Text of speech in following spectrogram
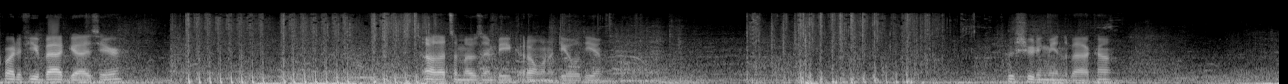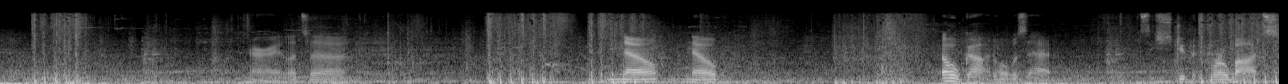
quite a few bad guys here. Oh, that's a Mozambique. I don't want to deal with you. Who's shooting me in the back, huh? Alright, let's, uh... No, no. Oh god, what was that? It's these stupid robots.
